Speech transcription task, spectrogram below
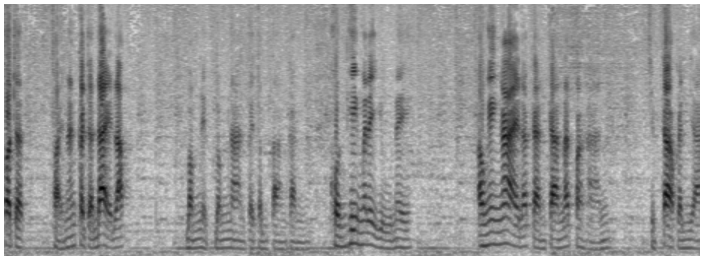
ก็จะฝ่ายนั้นก็จะได้รับบำเหน็จบำนาญไปตามๆกัน คนที่ไม่ได้อยู่ในเอาง่าย ๆ แล้วกันการรัฐประหาร 19 กันยา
